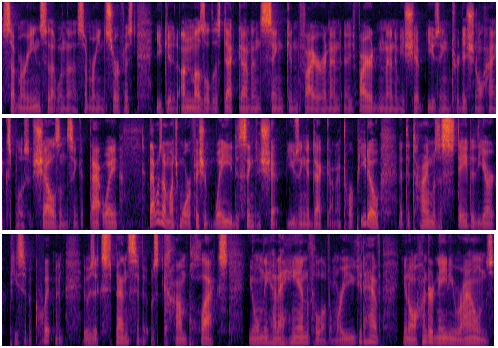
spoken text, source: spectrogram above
submarine, so that when the submarine surfaced, you could unmuzzle this deck gun and sink and fire an en- fired an enemy ship using traditional high explosive shells and sink it that way. That was a much more efficient way to sink a ship using a deck gun. A torpedo at the time was a state of the art piece of equipment. It was expensive, it was complex. You only had a handful of them, where you could have, you know, 180 rounds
